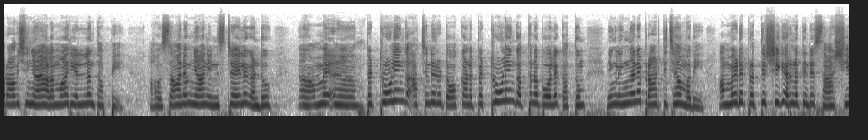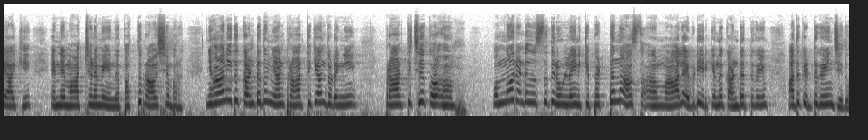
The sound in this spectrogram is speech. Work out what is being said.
പ്രാവശ്യം ഞാൻ അളമാരിയെല്ലാം തപ്പി. അവസാനം ഞാൻ ഇൻസ്റ്റയിൽ കണ്ടു. അമ്മ പെട്രോളിയം അച്ഛന്റെ ഒരു ടോക്കാണ്. പെട്രോളിയം കത്തണ പോലെ കത്തും. നിങ്ങൾ ഇങ്ങനെ പ്രാർത്ഥിച്ചാൽ മതി. അമ്മയുടെ പ്രത്യക്ഷീകരണത്തിന്റെ സാക്ഷിയാക്കി എന്നെ മാറ്റണമേ എന്ന് പത്ത് പ്രാവശ്യം പറഞ്ഞു ഞാനിത് കണ്ടതും ഞാൻ പ്രാർത്ഥിക്കാൻ തുടങ്ങി. പ്രാർത്ഥിച്ച് ഒന്നോ രണ്ടോ ദിവസത്തിനുള്ളിൽ എനിക്ക് പെട്ടെന്ന് ആ മാല എവിടെ ഇരിക്കുമെന്ന് കണ്ടെത്തുകയും അത് കിട്ടുകയും ചെയ്തു.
